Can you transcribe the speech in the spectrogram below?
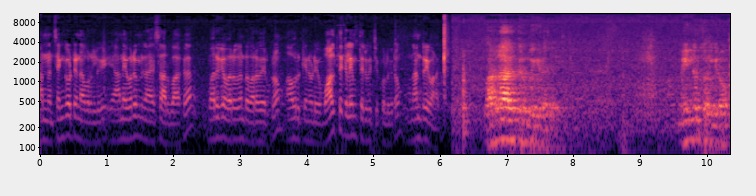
அண்ணன் செங்கோட்டையன் அவர்கள் அனைவரும் சார்பாக வருக வருகின்ற வரவேற்கிறோம். அவருக்கு என்னுடைய வாழ்த்துக்களையும் தெரிவித்துக் கொள்கிறோம். நன்றி வணக்கம். வரலாறு திரும்புகிறது. மீண்டும் சொல்கிறோம்.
